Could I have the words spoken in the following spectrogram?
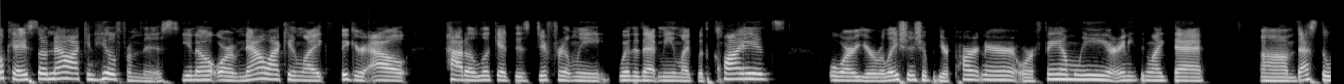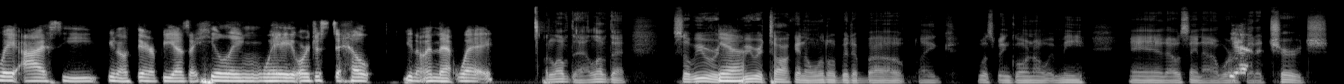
Okay, so now I can heal from this, you know, or now I can like figure out how to look at this differently, whether that mean like with clients or your relationship with your partner or family or anything like that. Um, that's the way I see, you know, therapy as a healing way or just to help, you know, in that way. I love that. I love that. So we were Yeah. we were talking a little bit about like what's been going on with me, and I was saying I work Yeah. at a church.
